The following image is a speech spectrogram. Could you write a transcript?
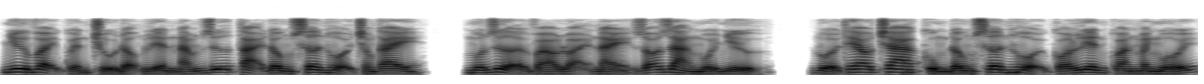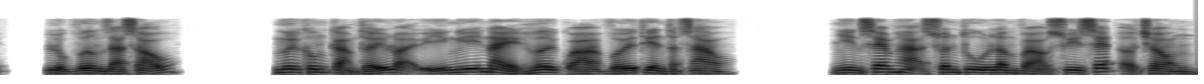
như vậy quyền chủ động liền nắm giữ tại đông sơn hội trong tay, muốn dựa vào loại này rõ ràng mồi nhử, đuổi theo cha cùng đông sơn hội có liên quan manh mối, lục vương giá sáu. Ngươi không cảm thấy loại ý nghĩ này hơi quá với thiên thật sao? Nhìn xem hạ xuân thu lâm vào suy xét ở trong,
